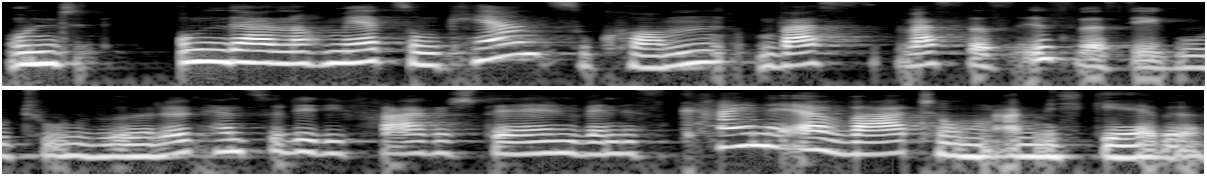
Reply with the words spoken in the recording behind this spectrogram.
Und um da noch mehr zum Kern zu kommen, was, was das ist, was dir gut tun würde, kannst du dir die Frage stellen, wenn es keine Erwartungen an mich gäbe,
